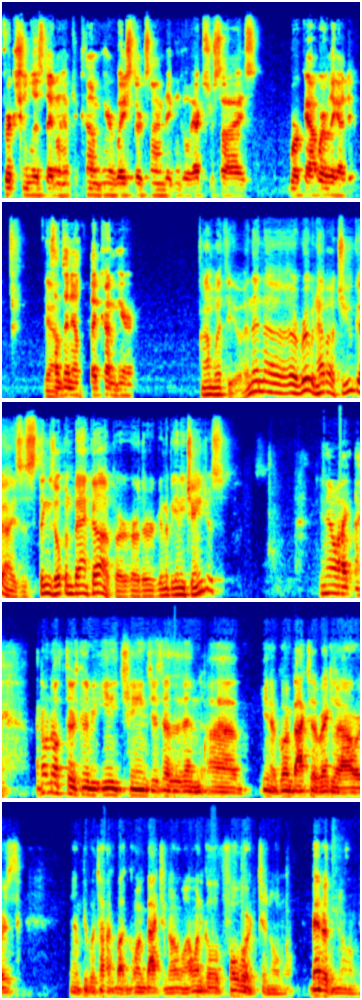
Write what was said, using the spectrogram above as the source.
frictionless. They don't have to come here, waste their time. They can go exercise, work out, whatever they got to do. Yeah. Something else, but come here. I'm with you. And then, uh, Ruben, how about you guys? Is things open back up, are, are there going to be any changes? You know, I, I- I don't know if there's going to be any changes other than, uh, you know, going back to the regular hours. You know, people talk about going back to normal. I want to go forward to normal, better than normal.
